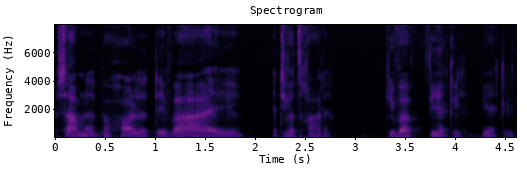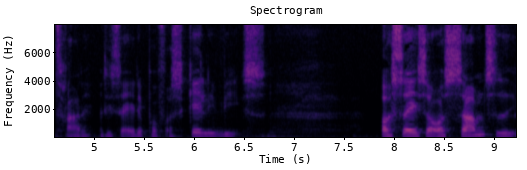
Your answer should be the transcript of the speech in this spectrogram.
samlet på holdet, det var, øh, at de var trætte. De var virkelig, virkelig trætte, og de sagde det på forskellige vis. Og sagde så også samtidig,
